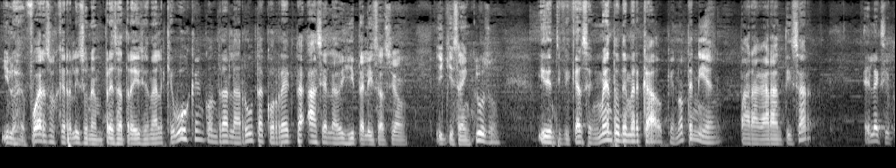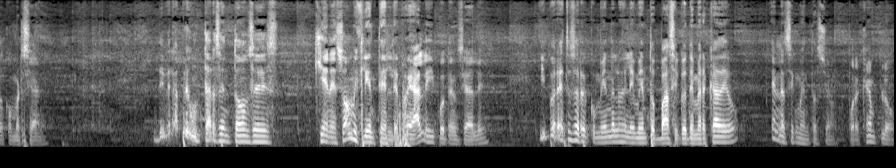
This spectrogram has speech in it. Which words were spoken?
y los esfuerzos que realiza una empresa tradicional que busca encontrar la ruta correcta hacia la digitalización y quizá incluso identificar segmentos de mercado que no tenían para garantizar el éxito comercial. Deberá preguntarse entonces quiénes son mis clientes reales y potenciales y para esto se recomiendan los elementos básicos de mercadeo en la segmentación. Por ejemplo,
